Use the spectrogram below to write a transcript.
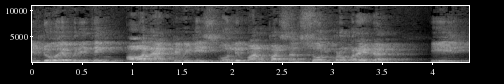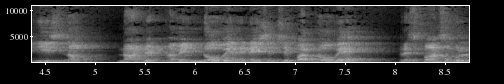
will do everything all activities. Only one person sole proprietor. He is not not a, i mean no way relationship or no way responsible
